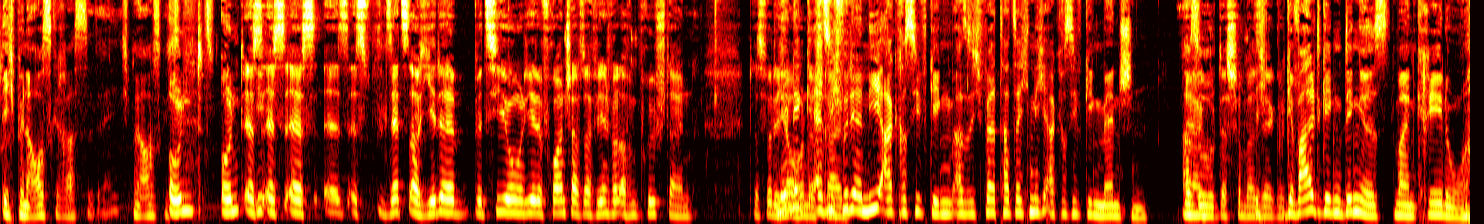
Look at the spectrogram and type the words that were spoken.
Ich bin ausgerastet, ey. Ich bin ausgerastet. Und, und es, es, es, es, es setzt auch jede Beziehung und jede Freundschaft auf jeden Fall auf den Prüfstein. Das würde ich nee, auch nee. Also ich würde ja nie aggressiv gegen, also ich werde tatsächlich nicht aggressiv gegen Menschen. Also ja, gut, das ist schon mal sehr gut. Gewalt gegen Dinge ist mein Credo.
